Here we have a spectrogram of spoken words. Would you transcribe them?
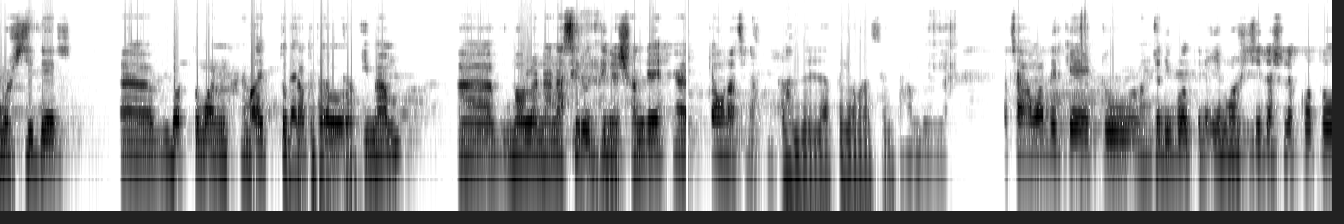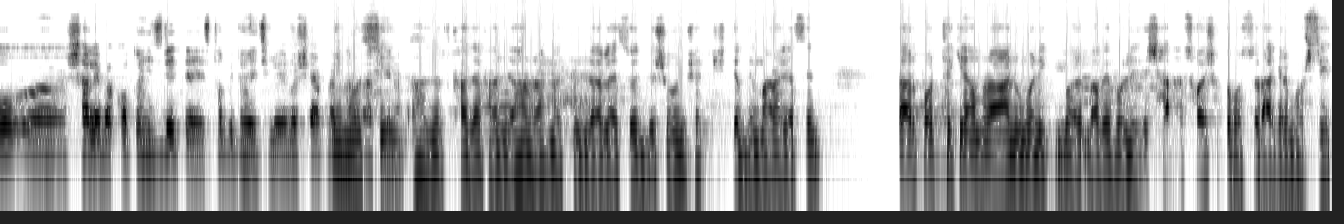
মসজিদের আহ, বর্তমান দায়িত্বপ্রাপ্ত। ইমাম। আহ, মাওলানা নাসির উদ্দিনের সঙ্গে কেমন আছেন আপনি? আলহামদুলিল্লাহ আপনি কেমন আছেন? আলহামদুলিল্লাহ। আচ্ছা আমাদেরকে একটু যদি বলতেন এই মসজিদ আসলে কত সালে বা কত হিজড়িতে স্থাপিত হয়েছিল? আপনার এই মসজিদ খাজা খান জাহান রহমতুল্লাহ চোদ্দশো উনষাট খ্রিস্টাব্দে মারা গেছেন। তারপর থেকে আমরা আনুমানিক ভাবে বলি যে ছয় শত বছর আগের মসজিদ।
